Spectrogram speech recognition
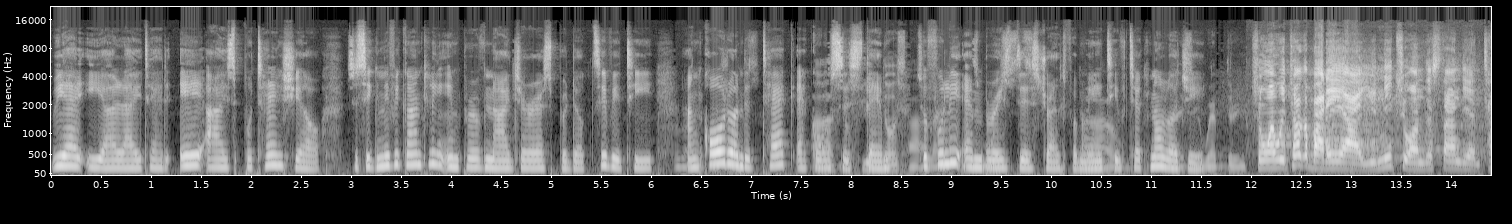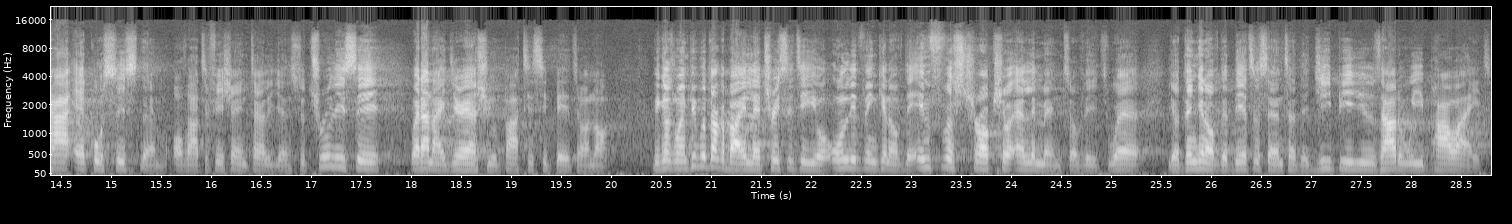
where he highlighted AI's potential to significantly improve Nigeria's productivity and called on the tech ecosystem to fully embrace this transformative technology. So when we talk about AI, you need to understand the entire ecosystem of artificial intelligence to truly say whether Nigeria should participate or not. Because when people talk about electricity, you're only thinking of the infrastructure element of it, where you're thinking of the data center, the GPUs, how do we power it?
